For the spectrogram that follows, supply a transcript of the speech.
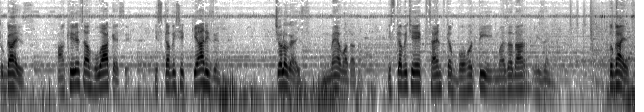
तो गाइस आखिर ऐसा हुआ कैसे? इसका पीछे क्या रीजन है? चलो गाइस मैं बताता हूँ। इसका पीछे एक साइंस का बहुत ही मज़ेदार रीजन है। तो गाइस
